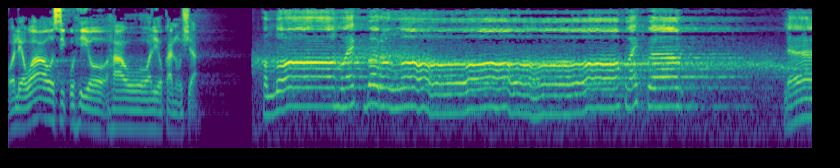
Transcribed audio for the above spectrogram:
ولواو سيكو هيو هاو وليو كانوشا الله أكبر الله أكبر لا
